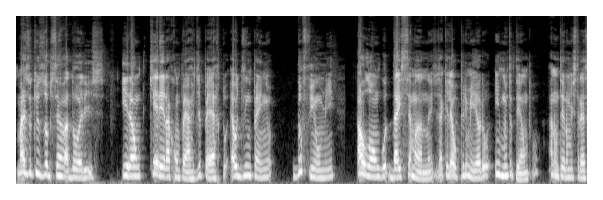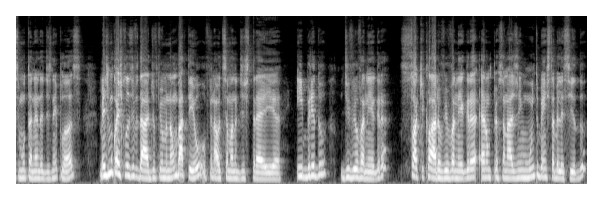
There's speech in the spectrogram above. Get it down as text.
mas o que os observadores irão querer acompanhar de perto é o desempenho do filme ao longo das semanas, já que ele é o primeiro em muito tempo a não ter uma estreia simultânea da Disney Plus mesmo com a exclusividade, o filme não bateu o final de semana de estreia híbrido de Viúva Negra. Só que, claro, Viúva Negra era um personagem muito bem estabelecido,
